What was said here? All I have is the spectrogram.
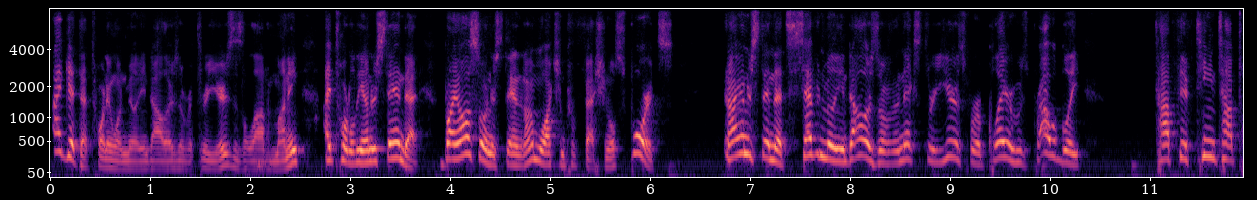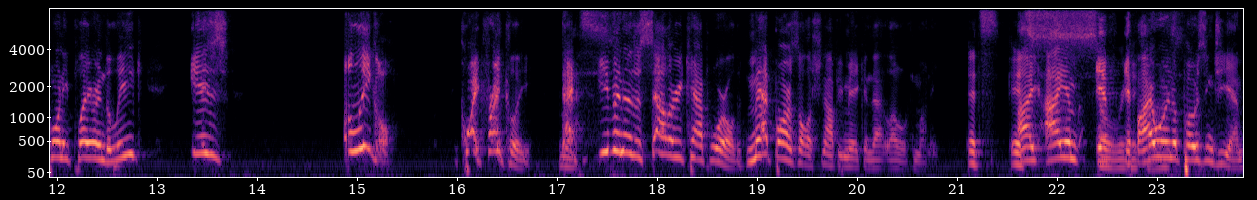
I get that $21 million over three years is a lot of money. I totally understand that. But I also understand that I'm watching professional sports. And I understand that $7 million over the next three years for a player who's probably top 15, top 20 player in the league is illegal, quite frankly. That Yes. even in the salary cap world, Matt Barzal should not be making that low of money. It's, I, it's I am so if, if I were an opposing GM,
